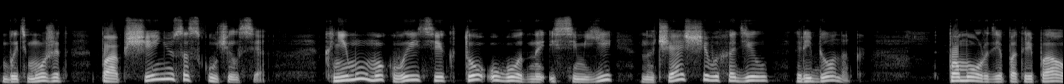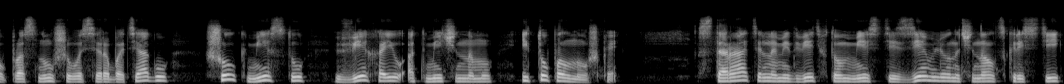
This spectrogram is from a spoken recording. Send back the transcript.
Быть может, по общению соскучился. К нему мог выйти кто угодно из семьи, но чаще выходил ребенок. По морде потрепав проснувшегося работягу, шел к месту, вехою отмеченному, и топал ножкой. Старательно медведь в том месте землю начинал скрести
